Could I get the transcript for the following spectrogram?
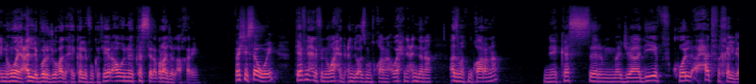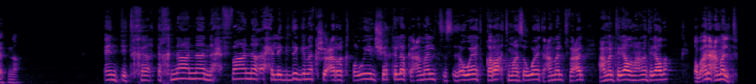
إنه هو يعلي برجه هذا حيكلفه كثير أو إنه يكسر أبراج الآخرين. فإيش يسوي؟ كيف نعرف إنه واحد عنده أزمة مقارنة أو إحنا عندنا أزمة مقارنة؟ نكسر مجاديف كل أحد في خلقتنا. أنت تخ... تخنانه نحفانه أحلق دقنك شعرك طويل شكلك عملت سويت قرأت ما سويت عملت فعلت عملت رياضة ما عملت رياضة. طب أنا عملت.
